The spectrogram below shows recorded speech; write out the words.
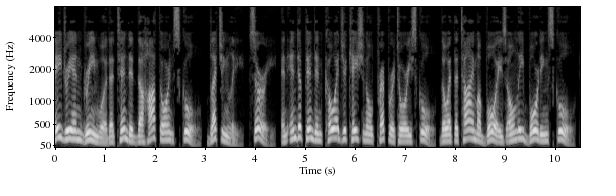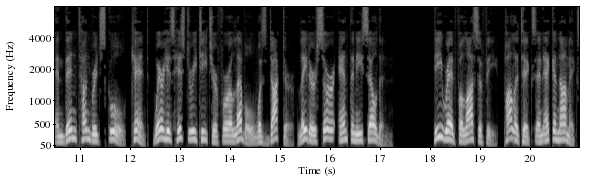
Adrian Greenwood attended the Hawthorne School, Bletchingley, Surrey, an independent coeducational preparatory school though at the time a boys-only boarding school, and then Tonbridge School, Kent, where his history teacher for a level was Dr. later Sir Anthony Seldon. He read philosophy, politics and economics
